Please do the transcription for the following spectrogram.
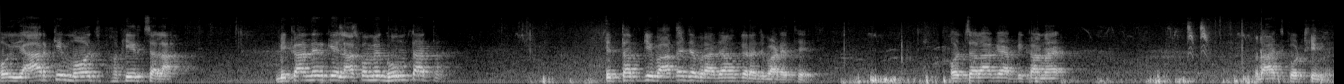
और यार की मौज फकीर चला। बीकानेर के इलाकों में घूमता था। ये तब की बात है जब राजाओं के रजवाड़े थे। और चला गया बीकानेर राजकोठी में।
